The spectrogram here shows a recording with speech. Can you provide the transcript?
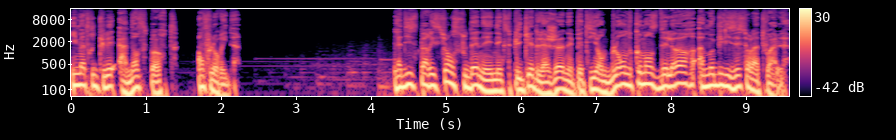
immatriculé à Northport, en Floride. La disparition soudaine et inexpliquée de la jeune et pétillante blonde commence dès lors à mobiliser sur la toile.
